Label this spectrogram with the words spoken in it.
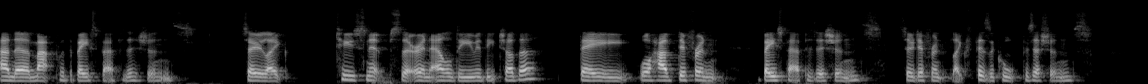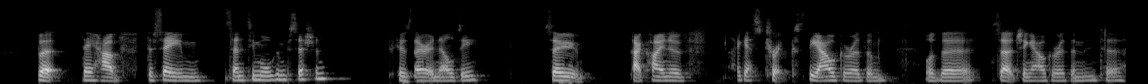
and a map with the base pair positions. So like two SNPs that are in LD with each other, they will have different base pair positions, so different like physical positions, but they have the same centimorgan position because they're in LD. So that kind of I guess, tricks the algorithm or the searching algorithm into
